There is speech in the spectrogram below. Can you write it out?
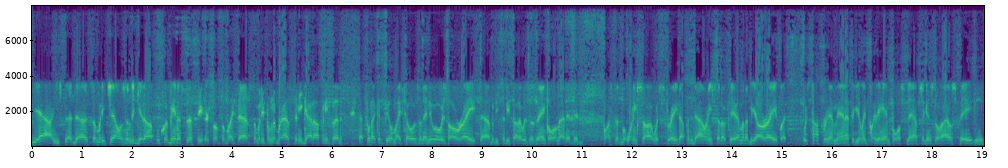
Yeah, he said uh, somebody challenged him to get up and quit being a sissy or something like that. Somebody from Nebraska, and he got up and he said, "That's when I could feel my toes and I knew it was all right." Uh, but he said he thought it was his ankle and that it had busted. But when he saw it was straight up and down, he said, "Okay, I'm going to be all right." But it was tough for him, man. I think he only played a handful of snaps against Ohio State, and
